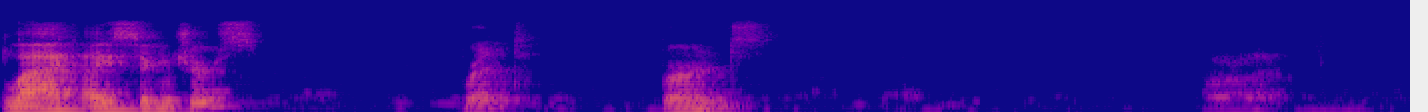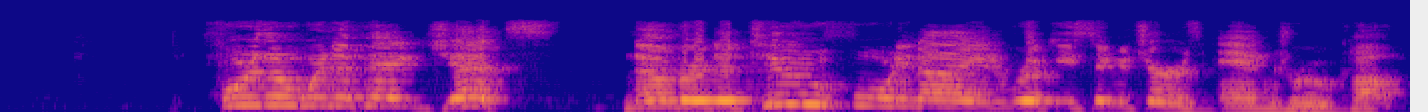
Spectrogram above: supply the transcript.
Black Ice Signatures. Brent Burns. For the Winnipeg Jets, number to 249, rookie signatures, Andrew Copp.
